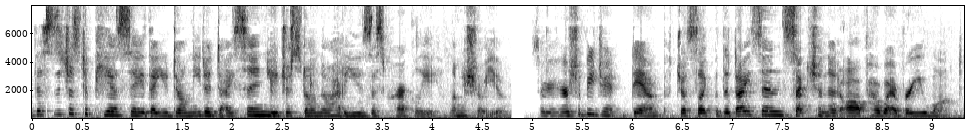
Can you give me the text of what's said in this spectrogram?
This is just a PSA that you don't need a Dyson, you just don't know how to use this correctly. Let me show you. So your hair should be damp, just like with the Dyson, section it off however you want.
